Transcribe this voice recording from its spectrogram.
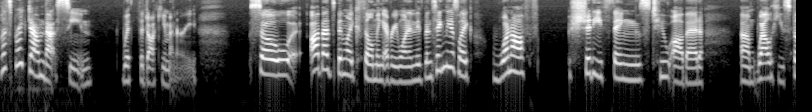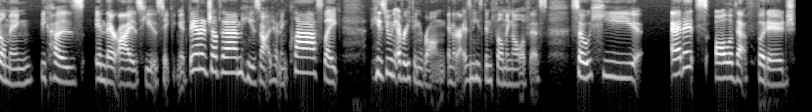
let's break down that scene with the documentary. So Abed's been like filming everyone and they've been saying these like one-off shitty things to Abed um, while he's filming because in their eyes he is taking advantage of them. He's not attending class. Like he's doing everything wrong in their eyes, and he's been filming all of this. So he edits all of that footage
